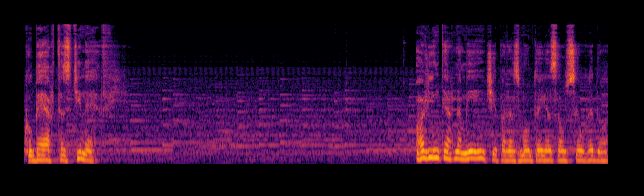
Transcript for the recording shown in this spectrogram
cobertas de neve. Olhe internamente para as montanhas ao seu redor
